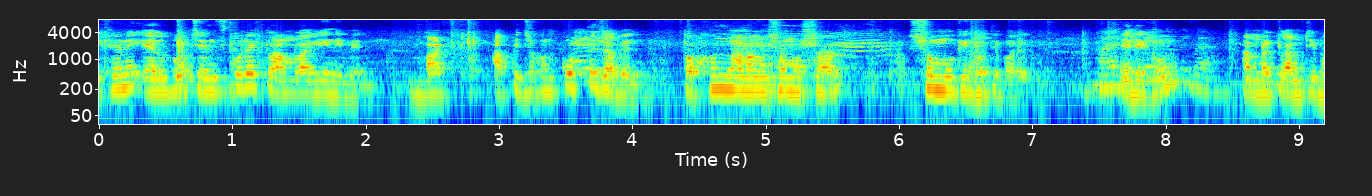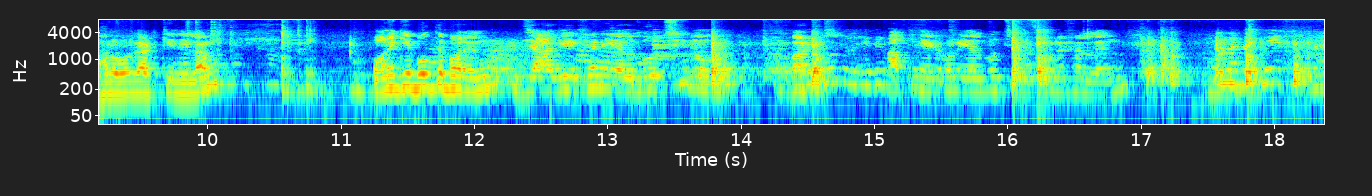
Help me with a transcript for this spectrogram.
এখানে এলবো চেঞ্জ করে ক্লাম লাগিয়ে নেবেন। বাট আপনি যখন করতে যাবেন তখন নানান সমস্যার সম্মুখীন হতে পারেন। এই দেখুন আমরা ক্লামটি ভালোভাবে আটকে নিলাম। অনেকে বলতে পারেন যে আগে এখানে এলবো ছিল বাট আপনি এখন এলবো চেঞ্জ করে ফেললেন আমার তো দিয়েছে না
